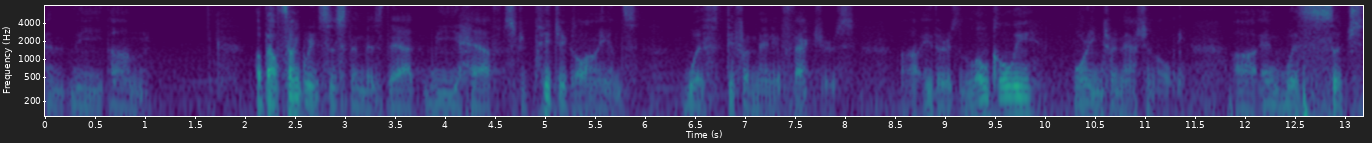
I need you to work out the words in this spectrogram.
and the um, about SunGreen system is that we have strategic alliance with different manufacturers, uh, either locally or internationally. Uh, and with such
